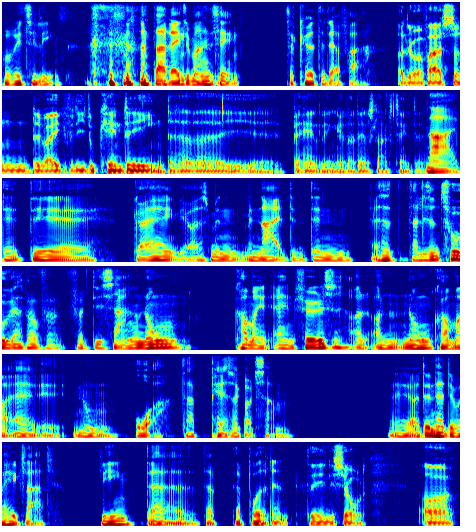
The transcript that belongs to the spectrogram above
på Ritalin. der er rigtig mange ting. Så kørte det derfra. Og det var faktisk sådan, det var ikke fordi du kendte en, der havde været i øh, behandling eller den slags ting. Der. Nej, det, det øh, gør jeg egentlig også, men, men nej, den, den, altså, der er ligesom to udgangspunkter for, for de sange. Nogle kommer af en følelse, og, og nogle kommer af øh, nogle ord, der passer godt sammen. Øh, og den her, det var helt klart Lean, der, der, der brød den. Det er egentlig sjovt. Og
